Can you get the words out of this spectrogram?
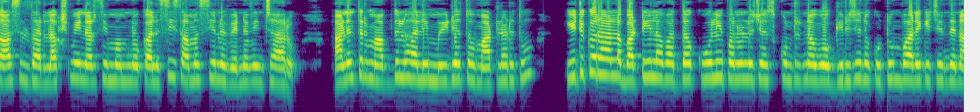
తహసీల్దార్ లక్ష్మీ నరసింహంను కలిసి సమస్యను విన్నవించారు. అనంతరం అబ్దుల్ హలీం మీడియాతో మాట్లాడుతూ ఇటుకరాళ్ళ బట్టీల వద్ద కూలీ పనులు చేసుకుంటున్న ఓ గిరిజన కుటుంబానికి చెందిన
